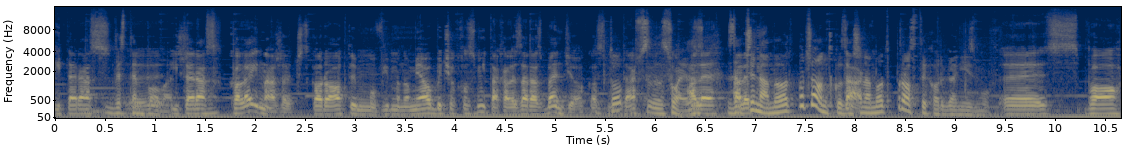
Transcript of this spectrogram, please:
I teraz, występować, y, I teraz kolejna rzecz, skoro o tym mówimy, no miało być o kosmitach, ale zaraz będzie o to kosmitach. s- słuchaj, ale- zaczynamy od początku, Tak. zaczynamy od prostych organizmów. Y, s- Bo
